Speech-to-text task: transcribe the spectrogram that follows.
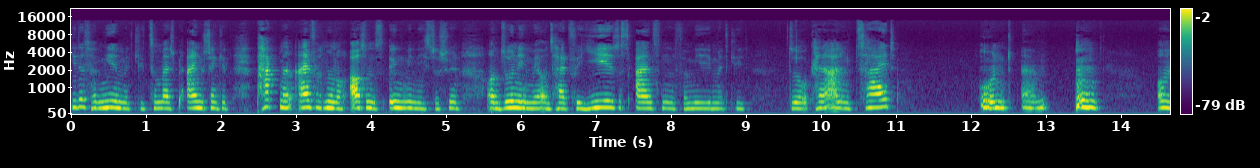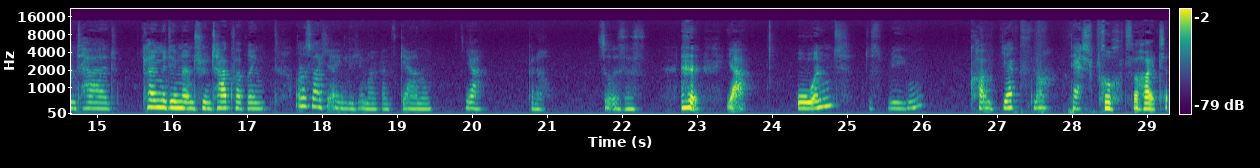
jedes Familienmitglied zum Beispiel ein Geschenk gibt, packt man einfach nur noch aus und ist irgendwie nicht so schön. Und so nehmen wir uns halt für jedes einzelne Familienmitglied so, keine Ahnung, Zeit und, ähm, und halt können mit dem dann einen schönen Tag verbringen. Und das mache ich eigentlich immer ganz gerne. Ja, genau. So ist es. ja, und deswegen kommt jetzt noch der Spruch für heute.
